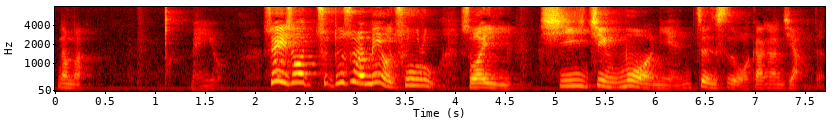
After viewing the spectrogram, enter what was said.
那么没有，所以说读读书人没有出路。所以西晋末年正是我刚刚讲的，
